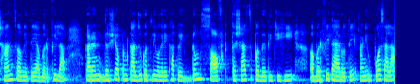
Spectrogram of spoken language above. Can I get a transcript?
छान चव येते या बर्फीला. कारण जशी आपण काजू कतली वगैरे खातो एकदम सॉफ्ट तशाच पद्धतीची ही बर्फी तयार होते आणि उपवासाला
